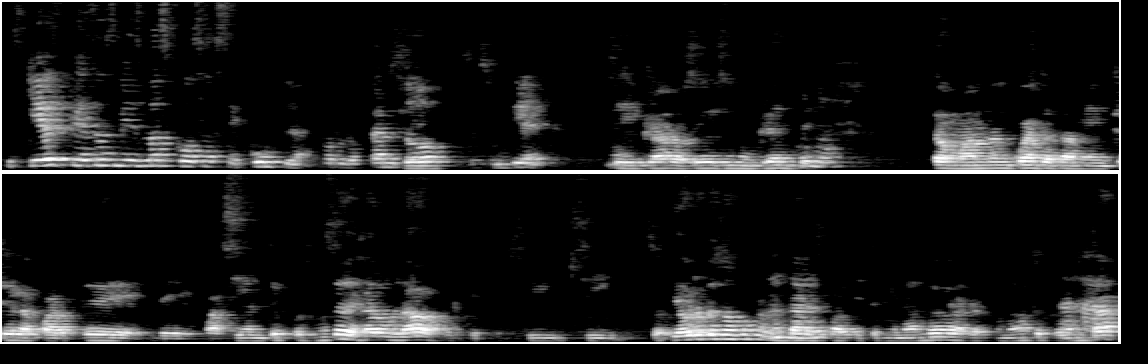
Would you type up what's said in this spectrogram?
pues quieres que esas mismas cosas se cumplan, por lo tanto, pues, es un cliente. Sí, claro, sigue siendo un cliente. Tomando en cuenta también que la parte de, paciente, pues no se deja a un lado, porque pues sí, sí, yo creo que son complementarias, Pati, terminando de responder a tu pregunta,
